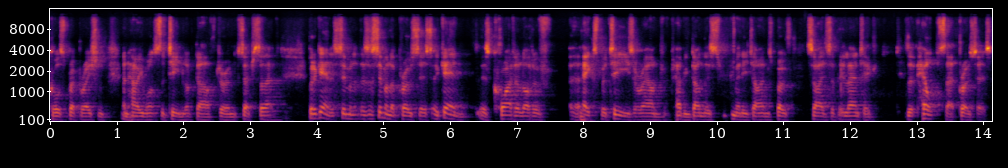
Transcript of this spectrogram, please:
course preparation and how he wants the team looked after, and etc. So that, but again, it's similar. There's a similar process. Again, there's quite a lot of uh, hmm. expertise around having done this many times, both sides of the Atlantic, that helps that process.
